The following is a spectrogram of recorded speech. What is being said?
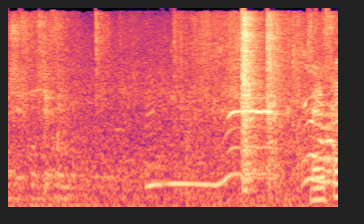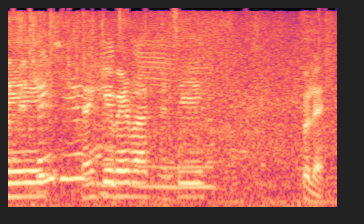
Mm-hmm. Merci. Thank you very much. Merci. Boleh.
